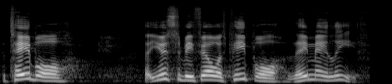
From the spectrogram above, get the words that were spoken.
The table that used to be filled with people, they may leave.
